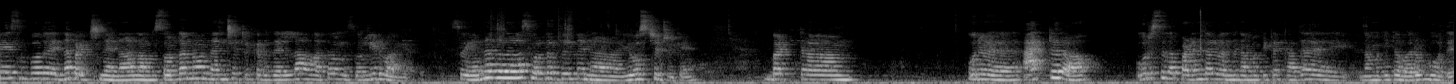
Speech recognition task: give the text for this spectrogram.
பேசும்போது என்ன பிரச்சனைனா நம்ம சொல்லணும்னு நினைச்சிட்டு இருக்கிறது எல்லாம் அவங்க சொல்லிடுவாங்க. ஸோ என்னதெல்லாம் சொல்றதுன்னு நான் யோசிச்சுட்டு இருக்கேன். பட் ஒரு ஆக்டரா ஒரு சில படங்கள் வந்து நம்ம கிட்ட கதை நம்ம கிட்ட வரும்போது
